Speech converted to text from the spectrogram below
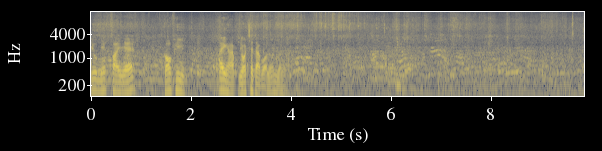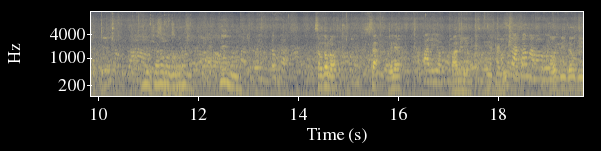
ရိုးမြင်းခွာရဲ့ကော်ဖီအဲ့ဟာပြောချက်တာပေါ့နော်ဒီမှာလေးဆောက်တော့နော်စနည်းနည်းပါလေးရောပါလေးရောစားစားမှာလို့ဟုတ်ပြီဟုတ်ပြီ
